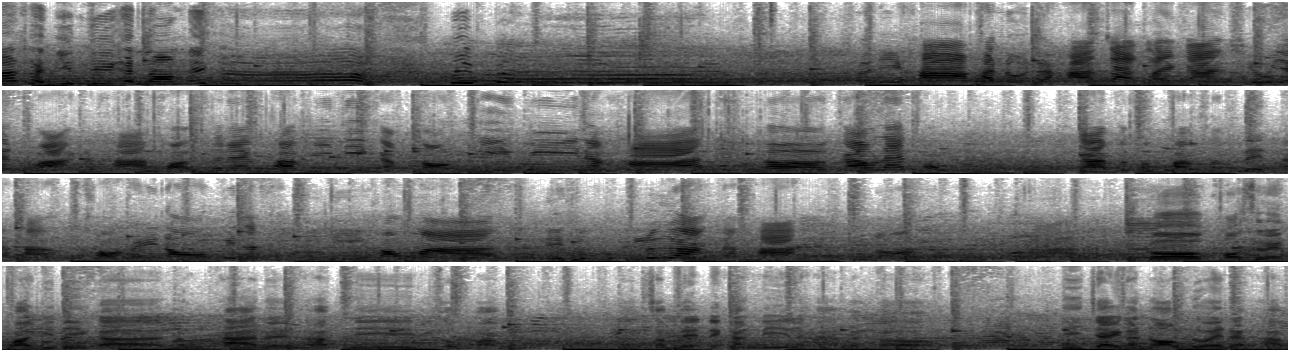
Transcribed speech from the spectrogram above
ากๆค่ะยินดีกับน้องด้วยค่ะบ๊ายบายสวัสดีค่ะขนุนนะคะ จากรายการชิวยันหว่างนะคะ ขอแสดงความยินดีกับน้องกีวีนะคะเอ่อก้าวแรกของการประสบความสำเร็จนะคะ ขอให้น้องมีแต่สิ่งดีๆเข้ามาในทุกๆเรื่องนะคะเนาะก็ขอแสดงความยินดีกับน้องต้าด้วยครับที่ประสบความสำเร็จในครั้งนี้นะฮะแล้วก็ ดีใจกับน้องด้วยนะครับ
